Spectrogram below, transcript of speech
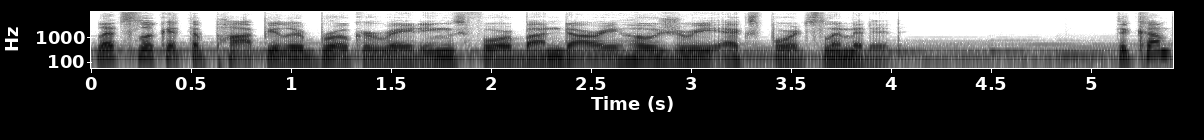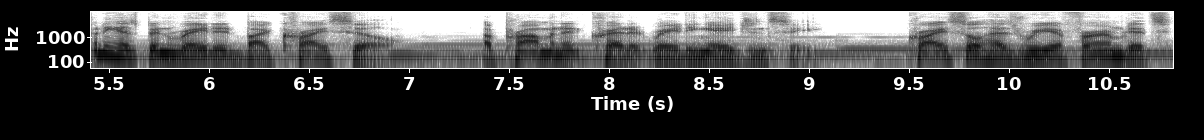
let's look at the popular broker ratings for Bhandari Hosiery Exports Limited. The company has been rated by CRISIL, a prominent credit rating agency. CRISIL has reaffirmed its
